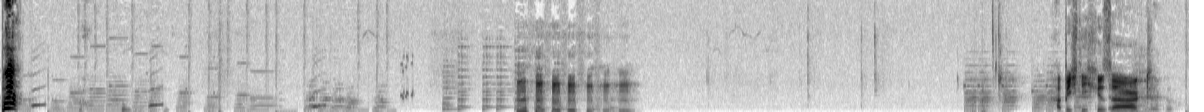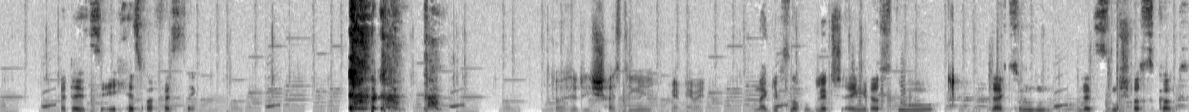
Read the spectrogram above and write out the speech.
Hab ich nicht gesagt. Ich werde jetzt eh jetzt mal festlegen. Das sind die Scheißdinge. Und dann gibt's noch einen Glitch irgendwie, dass du vielleicht zum letzten Schloss kommst.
